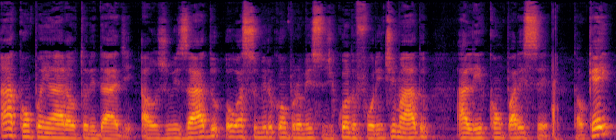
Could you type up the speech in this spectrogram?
acompanhar a autoridade ao juizado ou assumir o compromisso de, quando for intimado, ali comparecer. Tá ok?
